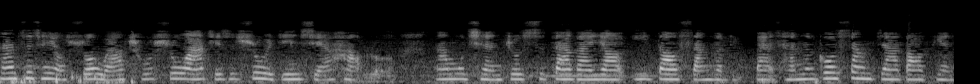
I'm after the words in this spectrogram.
那之前有说我要出书啊，其实书已经写好了。那目前就是大概要一到三个礼拜才能够上架到电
